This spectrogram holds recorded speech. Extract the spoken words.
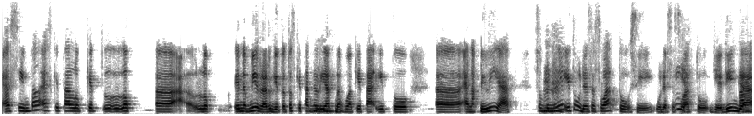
as simple as kita look it look uh, look in the mirror gitu, terus kita ngelihat bahwa kita itu uh, enak dilihat. Sebenarnya itu udah sesuatu sih, udah sesuatu. Jadi nggak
